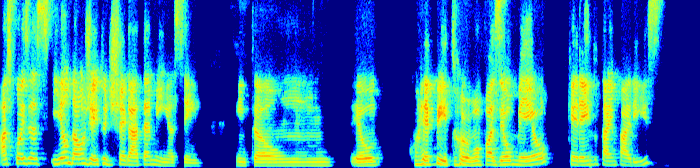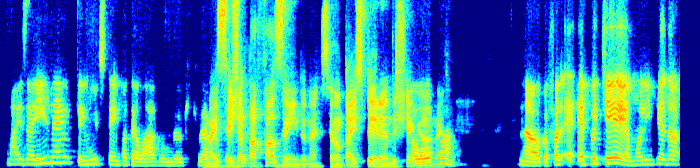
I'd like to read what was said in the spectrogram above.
as coisas iam dar um jeito de chegar até mim, assim. Então, eu repito, eu vou fazer o meu, querendo estar em Paris, mas aí, né, tem muito tempo até lá, vamos ver o que, que vai Mas acontecer. você já está fazendo, né? Você não está esperando chegar, né? Opa. né? Não, é, é porque uma Olimpíada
